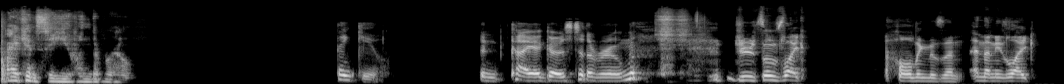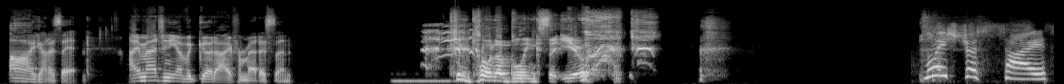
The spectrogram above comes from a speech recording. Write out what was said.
I can see you in the room. Thank you. And Kaya goes to the room. Jerusalem's like holding this in, and then he's like, "Oh, I gotta say it. I imagine you have a good eye for medicine." Concona blinks at you. Lois just sighs.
